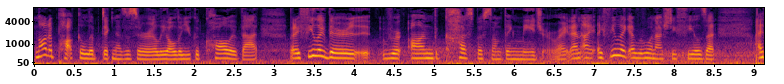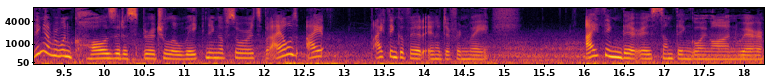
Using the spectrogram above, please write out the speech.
not apocalyptic necessarily, although you could call it that. But I feel like they're we're on the cusp of something major, right? And I, I feel like everyone actually feels that. I think everyone calls it a spiritual awakening of sorts, but I also I I think of it in a different way. I think there is something going on where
